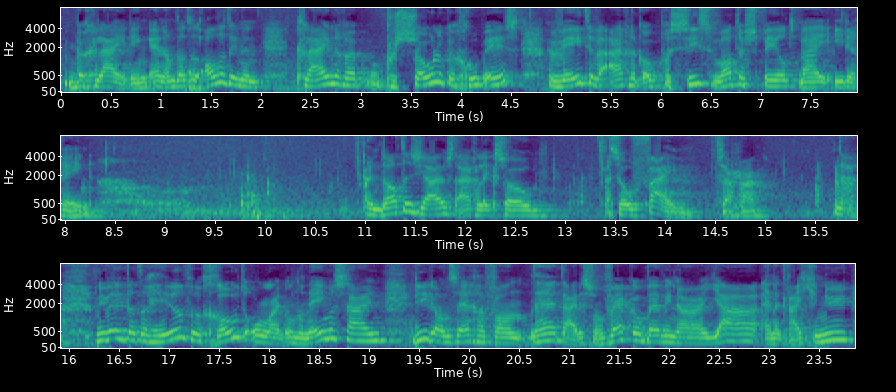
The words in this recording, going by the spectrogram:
begeleiding. En omdat het altijd in een kleinere persoonlijke groep is, weten we eigenlijk ook precies wat er speelt bij iedereen. En dat is juist eigenlijk zo zo fijn, zeg maar. Nou, nu weet ik dat er heel veel grote online ondernemers zijn die dan zeggen van hè, tijdens zo'n verkoopwebinar ja, en dan krijg je nu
